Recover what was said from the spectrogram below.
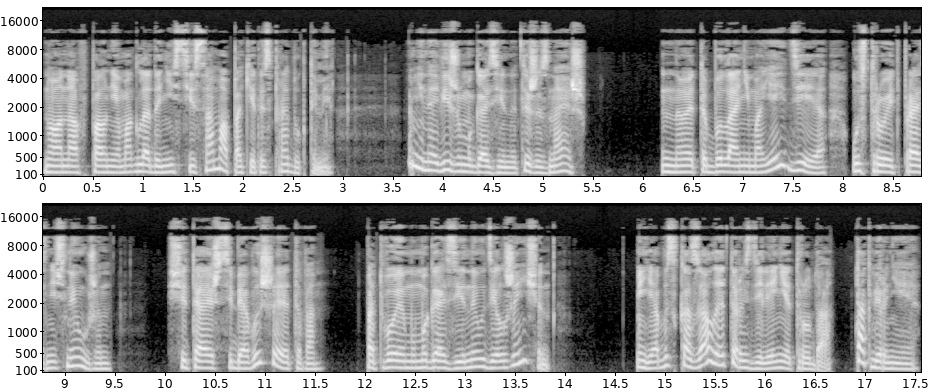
но она вполне могла донести сама пакеты с продуктами. «Ненавижу магазины, ты же знаешь». Но это была не моя идея — устроить праздничный ужин. Считаешь себя выше этого? По-твоему, магазины — удел женщин? Я бы сказала, это разделение труда. Так вернее.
